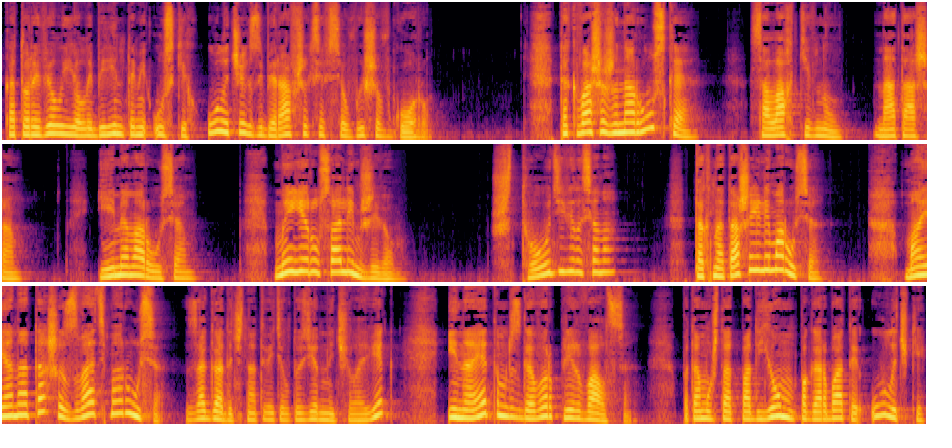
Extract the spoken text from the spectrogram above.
который вел ее лабиринтами узких улочек, забиравшихся все выше в гору. «Так ваша жена русская?» Салах кивнул. «Наташа. Имя Маруся. Мы Иерусалим живем». «Что?» — удивилась она. «Так Наташа или Маруся?» «Моя Наташа звать Маруся», — загадочно ответил туземный человек, и на этом разговор прервался, потому что от подъема по горбатой улочке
